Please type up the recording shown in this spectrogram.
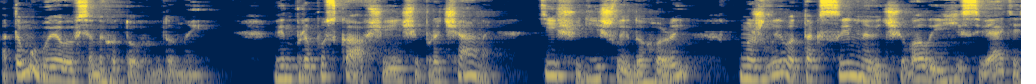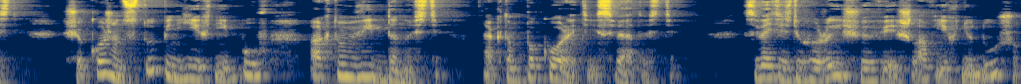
а тому виявився не готовим до неї. Він припускав, що інші прочани, ті, що дійшли до гори, можливо, так сильно відчували її святість, що кожен ступінь їхній був актом відданості, актом покори тій святості. Святість гори, що ввійшла в їхню душу,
